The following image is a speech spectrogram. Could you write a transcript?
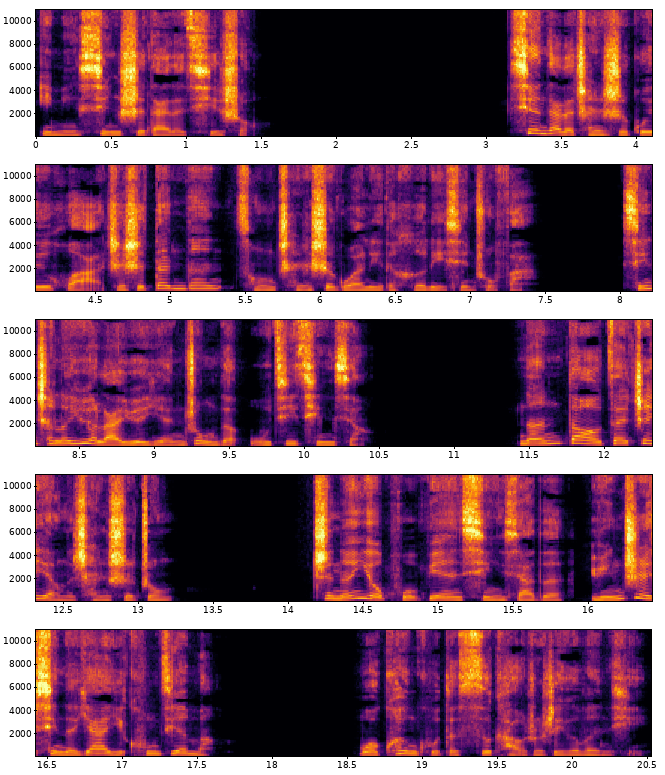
一名新时代的棋手。现代的城市规划只是单单从城市管理的合理性出发，形成了越来越严重的无机倾向。难道在这样的城市中，只能有普遍性下的云质性的压抑空间吗？我困苦地思考着这个问题。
